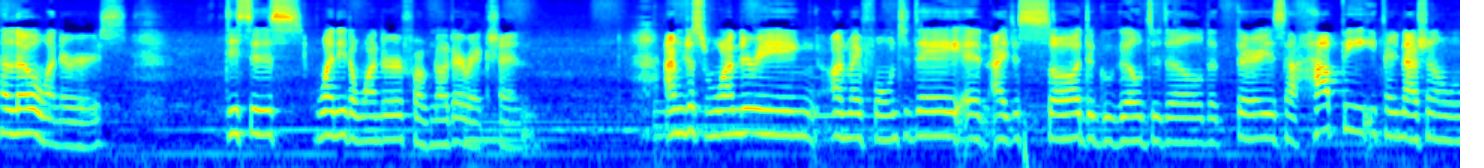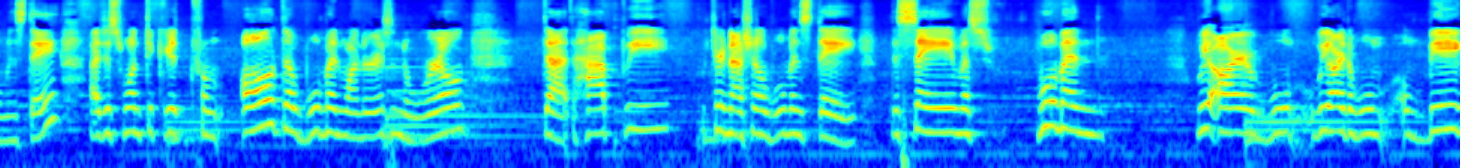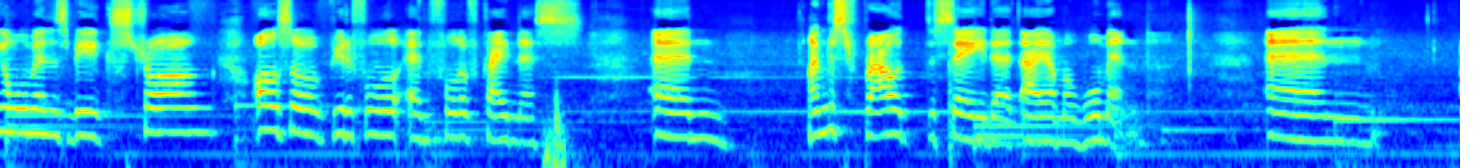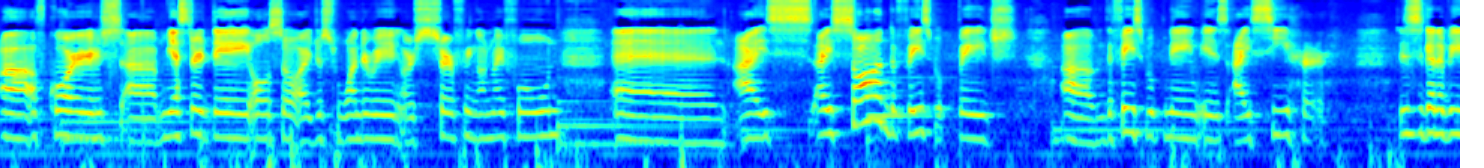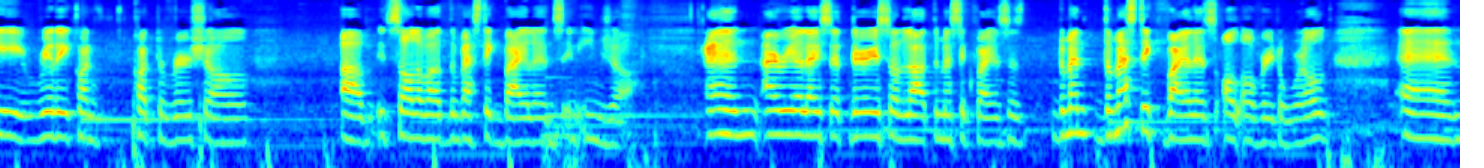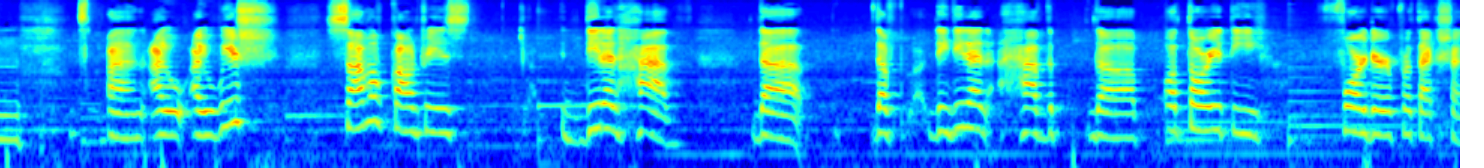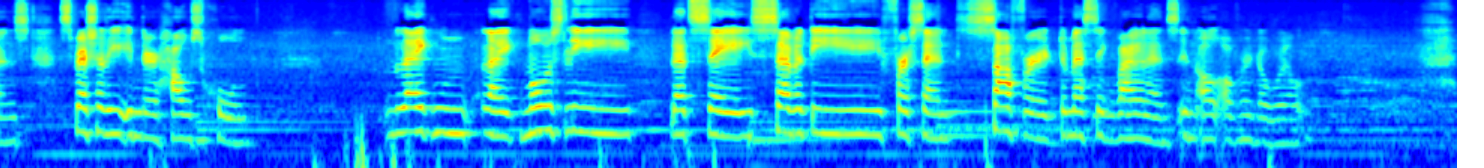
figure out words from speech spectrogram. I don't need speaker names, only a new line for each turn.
Hello, Wanderers. This is Wendy the Wanderer from No Direction. I'm just wandering on my phone today and I just saw the Google Doodle that there is a happy International Women's Day. I just want to get from all the women wanderers in the world that happy International Women's Day, the same as woman we are we are the being a woman is being strong also beautiful and full of kindness. And i'm just proud to say that i am a woman. And uh, of course um, yesterday also i just wondering or surfing on my phone. And i i saw on the facebook page um, the Facebook name is I See Her. This is gonna be really con- controversial. Um, it's all about domestic violence in India, and I realized that there is a lot domestic violence, dom- domestic violence all over the world, and and I I wish some of countries didn't have the the they didn't have the the authority for their protections especially in their household. Like like mostly let's say 70% suffered domestic violence in all over the world.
